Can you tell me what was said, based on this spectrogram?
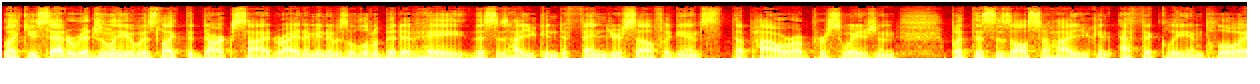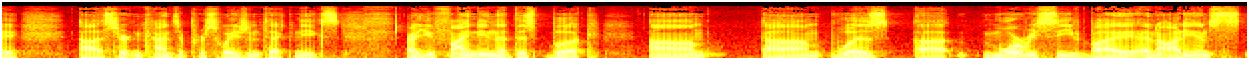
Like you said, originally it was like the dark side, right? I mean, it was a little bit of, hey, this is how you can defend yourself against the power of persuasion, but this is also how you can ethically employ uh, certain kinds of persuasion techniques. Are you finding that this book um, um, was uh, more received by an audience,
